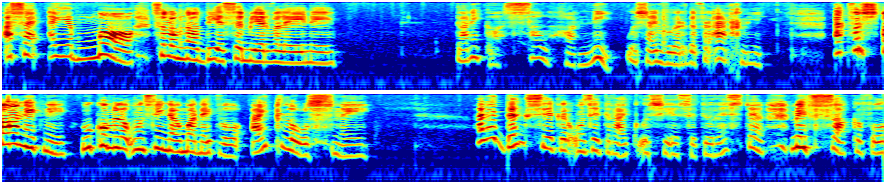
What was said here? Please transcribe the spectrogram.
as sy eie ma sal hom na dese meer wil hê nie. Danika sal haar nie oor sy woorde vererg nie. Ek verstaan net nie hoekom hulle ons nie nou maar net wil uitlos nie. Hulle dink seker ons het ryk oorseese toeriste met sakke vol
